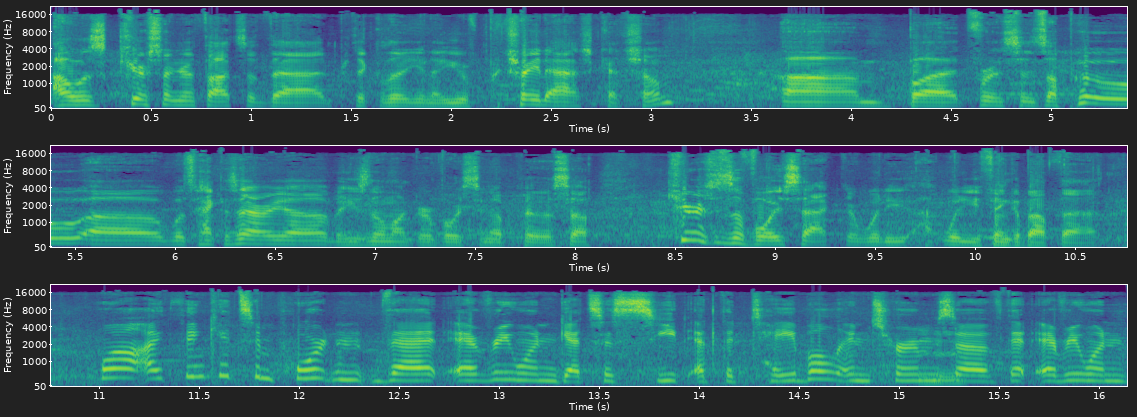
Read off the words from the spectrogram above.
I was curious on your thoughts of that. In particular, you know, you've portrayed Ash Ketchum. Um, but for instance, Apu uh, was Hank Azaria, but he's no longer voicing Apu. So, curious as a voice actor, what do you what do you think about that? Well, I think it's important that everyone gets a seat at the table in terms of that everyone,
